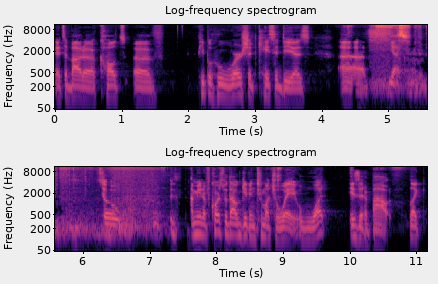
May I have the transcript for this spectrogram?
It's about a cult of people who worship quesadillas. Uh, yes. So, I mean, of course, without giving too much away, what is it about? Like,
